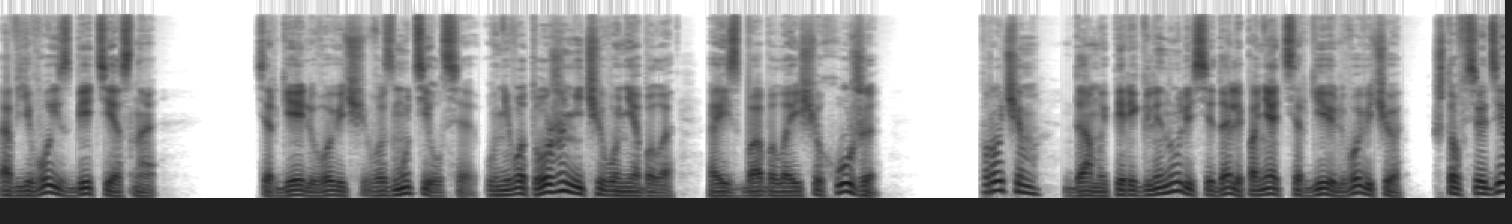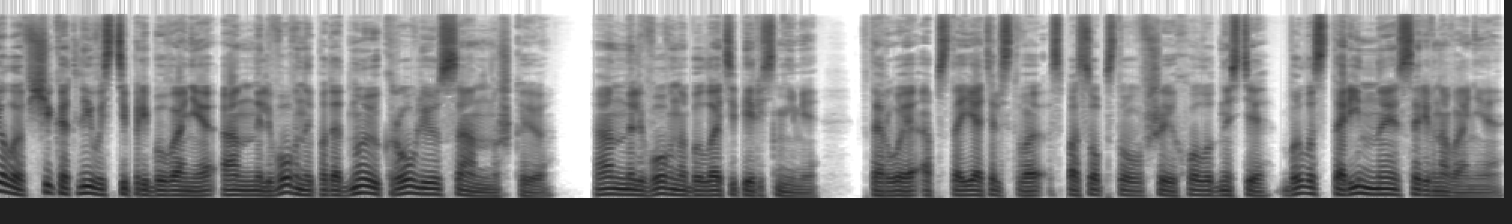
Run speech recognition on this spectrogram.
а в его избе тесно. Сергей Львович возмутился. У него тоже ничего не было, а изба была еще хуже. Впрочем, дамы переглянулись и дали понять Сергею Львовичу, что все дело в щекотливости пребывания Анны Львовны под одной кровлею с Аннушкою. Анна Львовна была теперь с ними. Второе обстоятельство, способствовавшее холодности, было старинное соревнование.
